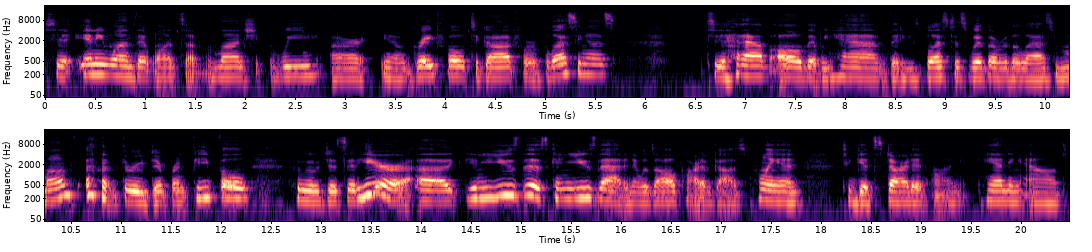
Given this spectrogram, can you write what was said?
To anyone that wants a lunch, we are, you know, grateful to God for blessing us to have all that we have that he's blessed us with over the last month through different people who just said, Here, uh, can you use this? Can you use that? And it was all part of God's plan to get started on handing out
